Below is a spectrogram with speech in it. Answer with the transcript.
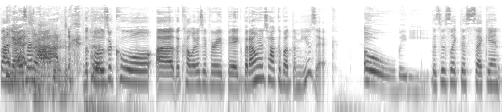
the guys are hot. the clothes are cool. Uh, the colors are very big. But I want to talk about the music. oh baby This is like the second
